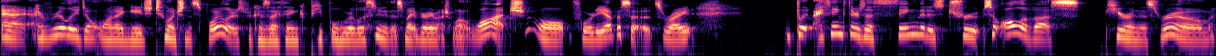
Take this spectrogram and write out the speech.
and I, I, really don't want to engage too much in spoilers because I think people who are listening to this might very much want to watch all 40 episodes, right? But I think there's a thing that is true. So, all of us here in this room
